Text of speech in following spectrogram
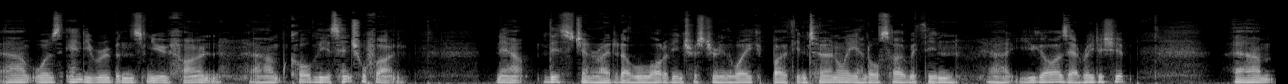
uh, was Andy Rubin's new phone um, called the Essential Phone. Now, this generated a lot of interest during the week, both internally and also within uh, you guys, our readership. Um,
